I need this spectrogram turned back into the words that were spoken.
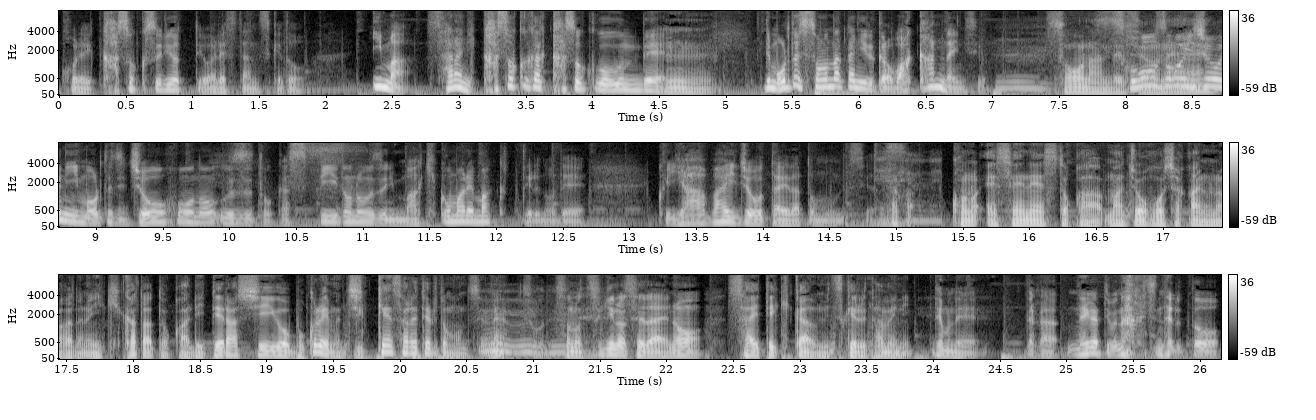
これ加速するよって言われてたんですけど今さらに加速が加速を生んで、うんでも俺たちその中にいるから分かんないんですよ。うん。そうなんですよね。想像以上に今俺たち情報の渦とかスピードの渦に巻き込まれまくってるのでこれやばい状態だと思うんですよ。ねで。すよね。この SNS とか、まあ、情報社会の中での生き方とかリテラシーを僕ら今実験されてると思うんですよね、うんうんうん。その次の世代の最適解を見つけるために。でもねだからネガティブな話になると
